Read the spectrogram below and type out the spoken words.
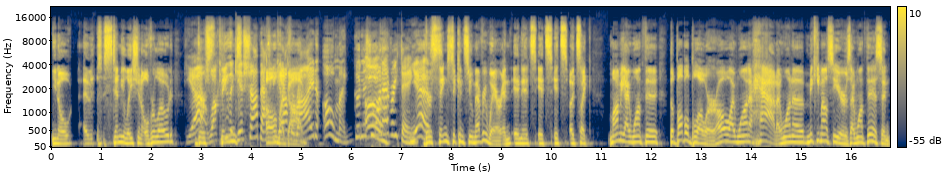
you know, uh, stimulation overload. Yeah, There's walking through the gift shop after Oh you get off God. the ride. Oh my goodness, you Oh, want everything. Yeah. There's things to consume everywhere, and and it's it's it's it's like, mommy, I want the the bubble blower. Oh, I want a hat. I want a Mickey Mouse ears. I want this, and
